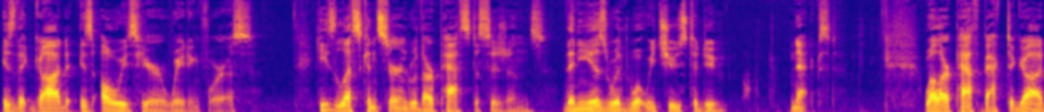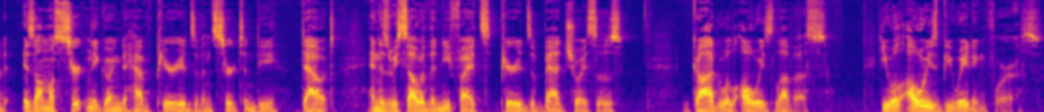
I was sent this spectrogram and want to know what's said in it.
is that God is always here waiting for us. He's less concerned with our past decisions than he is with what we choose to do next. While our path back to God is almost certainly going to have periods of uncertainty, doubt, and as we saw with the Nephites, periods of bad choices, God will always love us. He will always be waiting for us.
